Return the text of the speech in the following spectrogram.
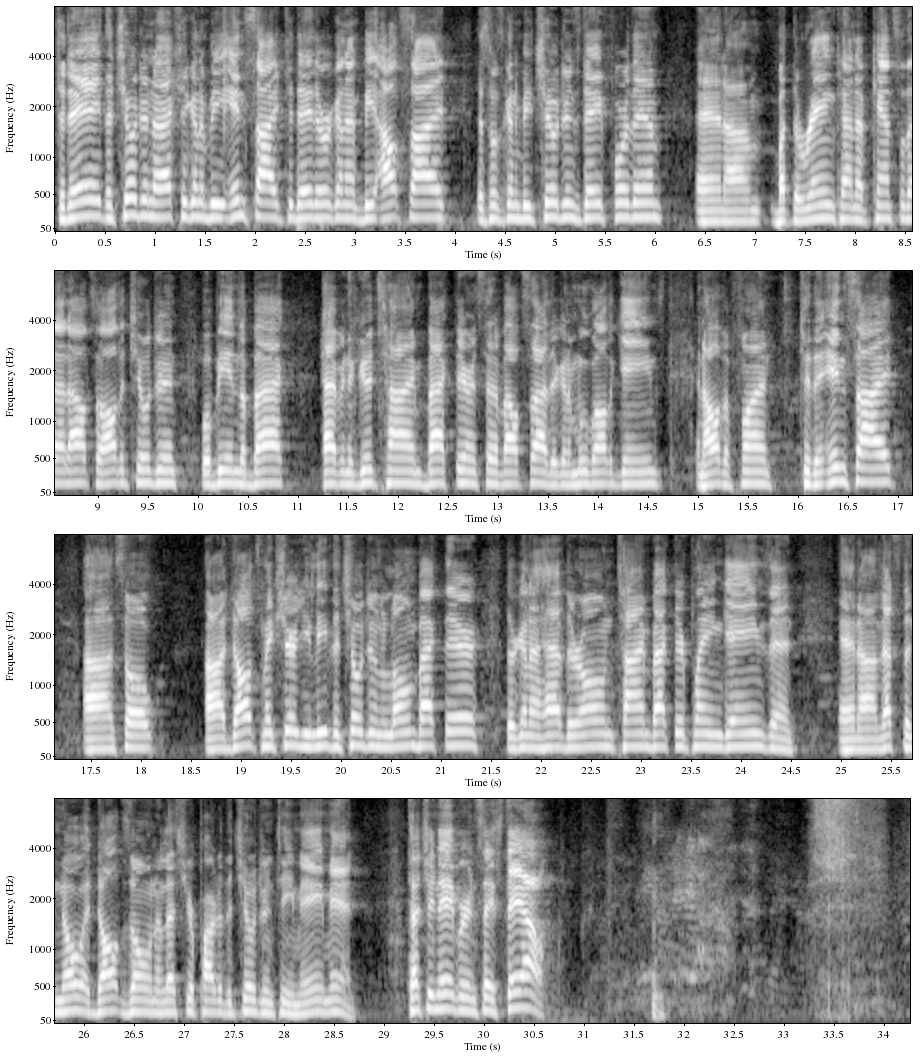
Today, the children are actually going to be inside today. They were going to be outside. This was going to be Children's Day for them. And, um, but the rain kind of canceled that out. So all the children will be in the back having a good time back there instead of outside. They're going to move all the games and all the fun to the inside. Uh, so uh, adults, make sure you leave the children alone back there. They're going to have their own time back there playing games. And, and um, that's the no adult zone unless you're part of the children team. Amen. Touch your neighbor and say, stay out.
